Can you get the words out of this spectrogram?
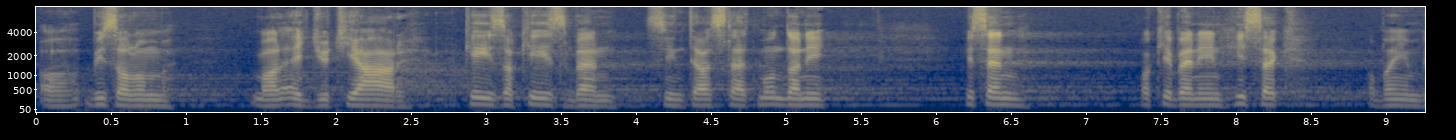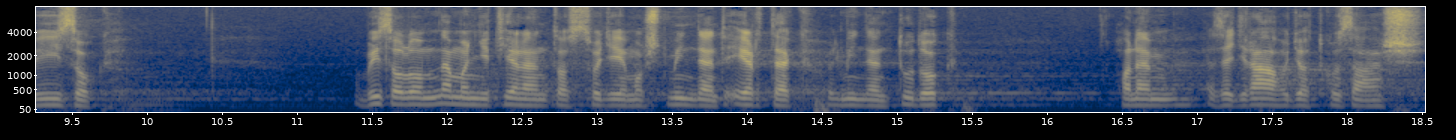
a bizalommal együtt jár, kéz a kézben, szinte azt lehet mondani, hiszen akiben én hiszek, abban én bízok. A bizalom nem annyit jelent azt, hogy én most mindent értek, hogy mindent tudok, hanem ez egy ráhagyatkozás,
